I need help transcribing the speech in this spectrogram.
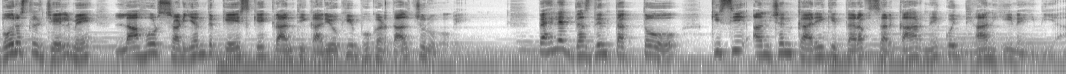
बोरसल जेल में लाहौर षड्यंत्र केस के क्रांतिकारियों की भूख हड़ताल शुरू हो गई। पहले दस दिन तक तो किसी अनशनकारी की तरफ़ सरकार ने कोई ध्यान ही नहीं दिया।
